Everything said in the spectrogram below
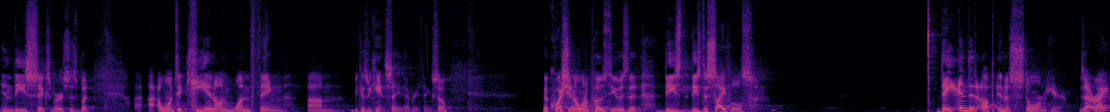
in these six verses. But I, I want to key in on one thing um, because we can't say everything. So, the question I want to pose to you is that these, these disciples, they ended up in a storm here. Is that right?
